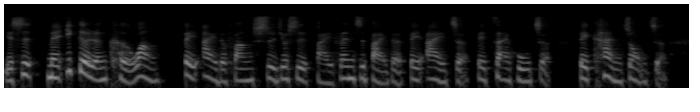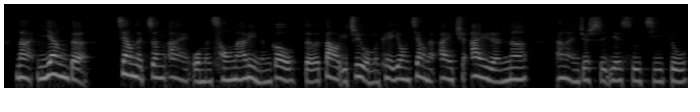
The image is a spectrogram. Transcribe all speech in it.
也是每一个人渴望被爱的方式，就是百分之百的被爱着、被在乎着、被看重着。那一样的。这样的真爱，我们从哪里能够得到，以至于我们可以用这样的爱去爱人呢？当然就是耶稣基督。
